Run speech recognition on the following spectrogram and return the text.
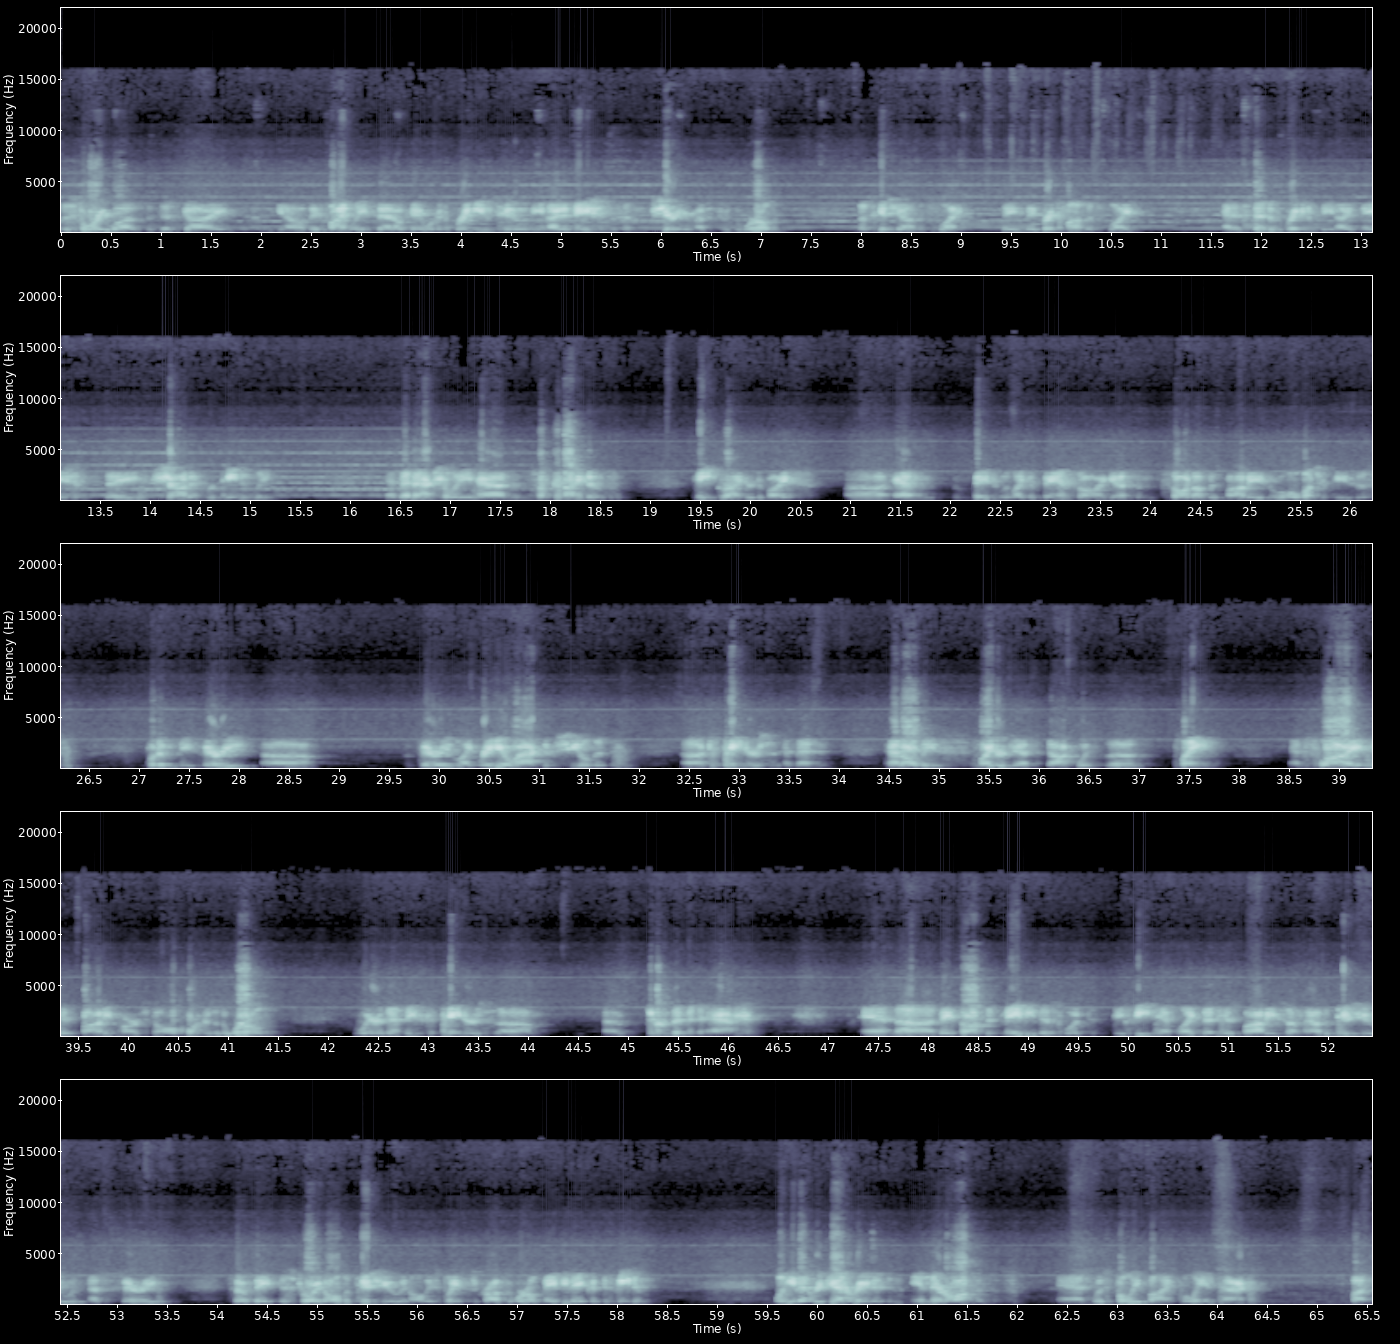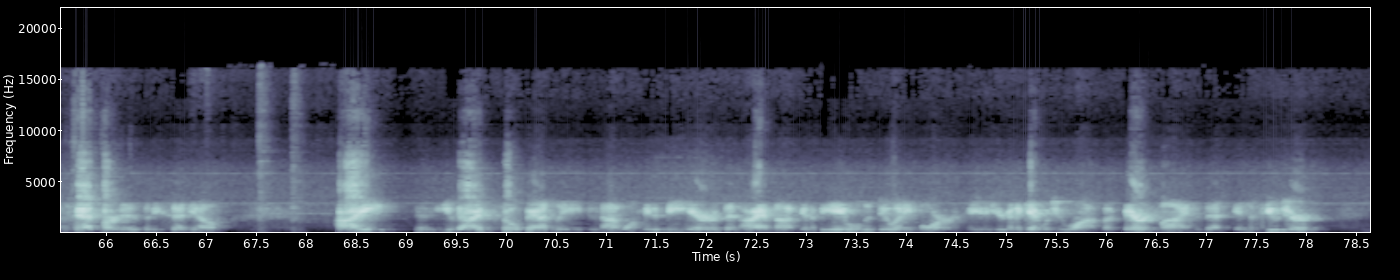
the story was that this guy you know, they finally said, okay, we're going to bring you to the United Nations and share your message with the world. Let's get you on this flight. They, they bring him on this flight, and instead of bringing him to the United Nations, they shot him repeatedly, and then actually had some kind of meat grinder device, uh, and basically like a bandsaw, I guess, and sawed up his body into a whole bunch of pieces, put him in these very, uh, very like radioactive shielded uh, containers and then had all these fighter jets dock with the plane fly his body parts to all corners of the world, where then these containers um, uh, turned them into ash. And uh, they thought that maybe this would defeat him, like that his body somehow, the tissue was necessary. So if they destroyed all the tissue in all these places across the world, maybe they could defeat him. Well, he then regenerated in, in their offices and was fully fine, fully intact. But the sad part is that he said, you know, I, you guys so badly do not want me to be here that I am not going to be able to do any more. You're going to get what you want, but bear in mind that in the future,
